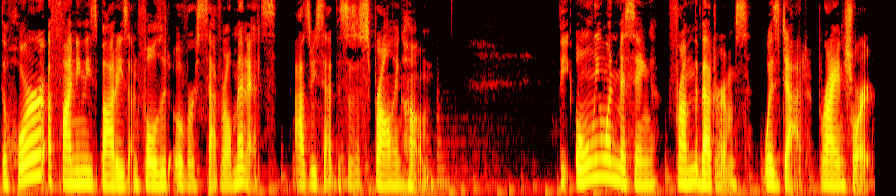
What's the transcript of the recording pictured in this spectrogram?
The horror of finding these bodies unfolded over several minutes. As we said, this is a sprawling home. The only one missing from the bedrooms was dad, Brian Short.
